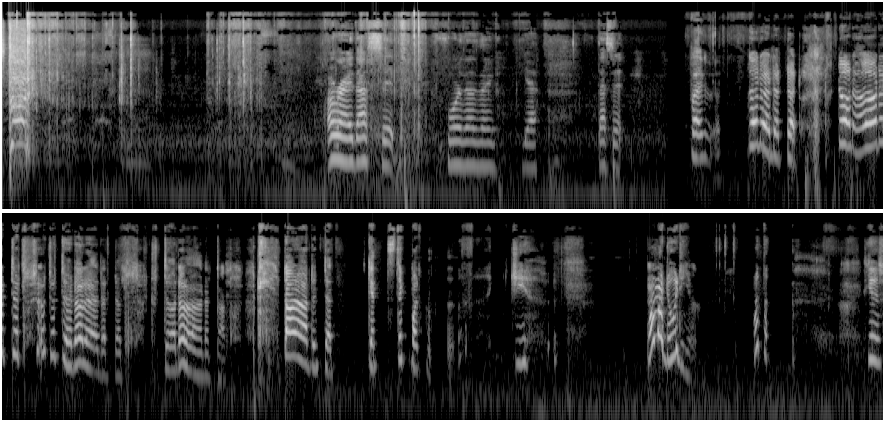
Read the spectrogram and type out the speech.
Start it? Alright, that's it for the thing. Yeah, that's it. Get stick button. Gee. What am I doing here? What the? Excuse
